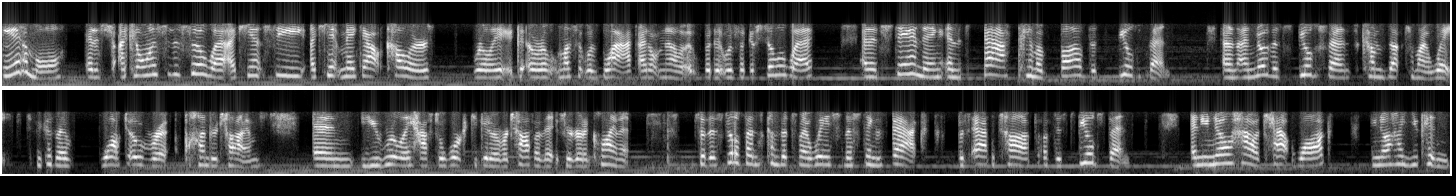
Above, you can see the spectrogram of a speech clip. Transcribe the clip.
animal, and it's, I can only see the silhouette. I can't see. I can't make out colors really, or unless it was black. I don't know. But it was like a silhouette, and it's standing, and its back came above the field fence, and I know this field fence comes up to my waist because I've walked over it a hundred times, and you really have to work to get over top of it if you're going to climb it. So the field fence comes up to my waist, and this thing's back was at the top of this field fence. And you know how a cat walks? You know how you can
